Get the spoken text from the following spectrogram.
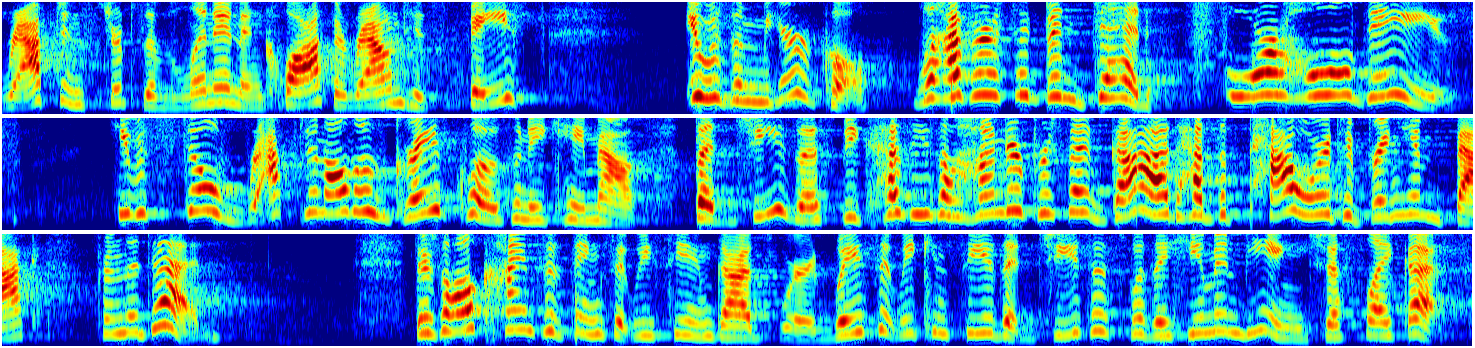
wrapped in strips of linen and cloth around his face it was a miracle. Lazarus had been dead four whole days. He was still wrapped in all those grave clothes when he came out. But Jesus, because he's 100% God, had the power to bring him back from the dead. There's all kinds of things that we see in God's word, ways that we can see that Jesus was a human being just like us.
